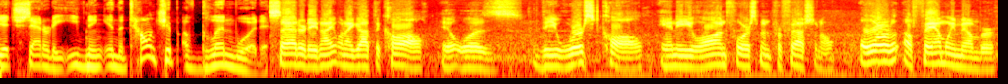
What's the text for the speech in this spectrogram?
ditch Saturday evening in the township of Glenwood. Saturday night when I got the call, it was the worst call any law enforcement professional or a family member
